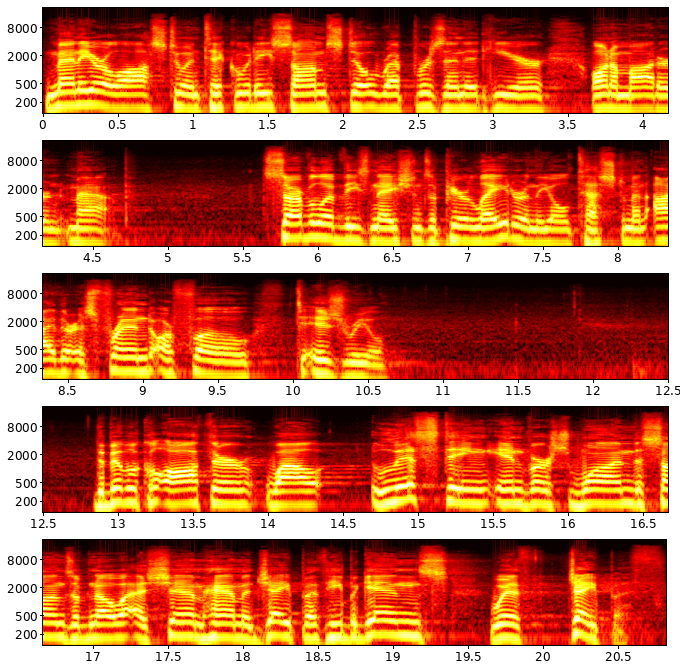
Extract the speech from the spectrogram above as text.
Many are lost to antiquity, some still represented here on a modern map. Several of these nations appear later in the Old Testament, either as friend or foe to Israel. The biblical author, while listing in verse 1 the sons of Noah as Shem, Ham, and Japheth, he begins with Japheth.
